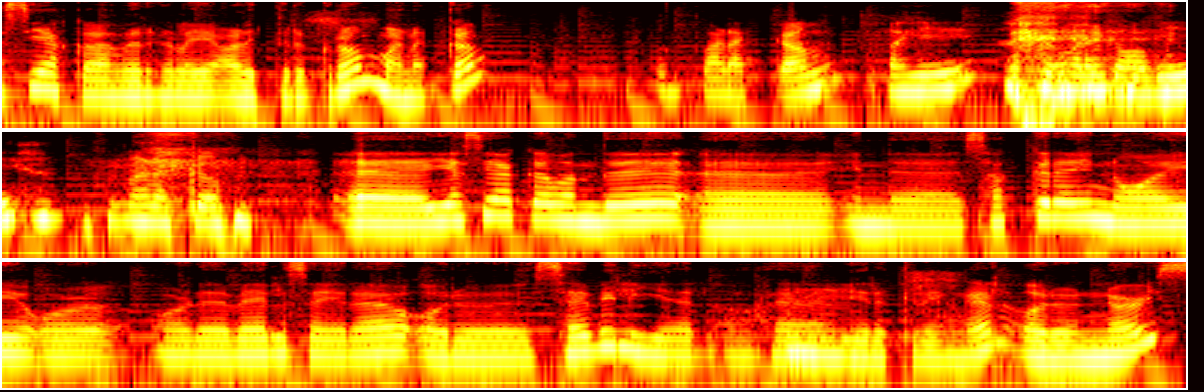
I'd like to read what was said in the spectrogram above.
எஸ்யாக்கா அவர்களை அழைத்திருக்கிறோம். வணக்கம். வணக்கம். அஹி வணக்கம் அபி வணக்கம். எஸ்யாக்கா வந்து இந்த சர்க்கரை நோய் ஓட வேலை செய்கிற ஒரு செவிலியராக இருக்கிறீங்க ஒரு நர்ஸ்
